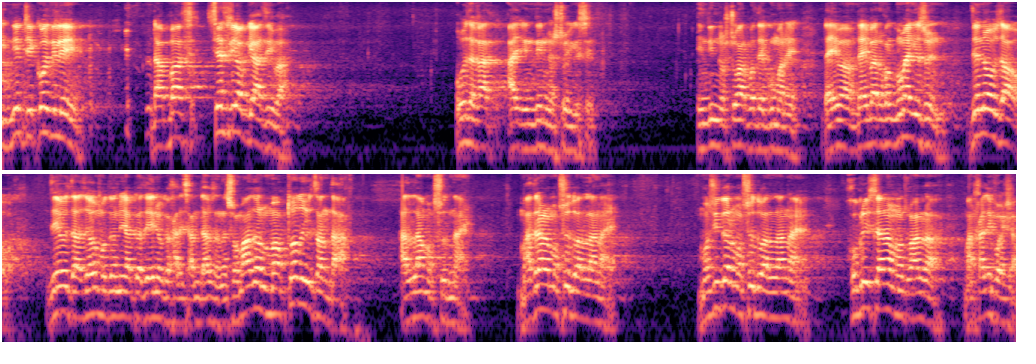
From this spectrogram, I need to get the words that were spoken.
ইঞ্জিন ঠিক করে দিলে ডাব্বা শেষ গিয়ে আসিবা। ও জায়গাত আজ ইঞ্জিন নষ্ট হয়ে গেছে। ইঞ্জিন নষ্ট হওয়ার পথে ঘুমানে ড্রাইভার ড্রাইভার হল ঘুমাই গেছেন যেও যাও যেও, যা যেও মদন একটা যে নৌকা খালি চান্দা চান্দা। সমাজের হয়ে চান্দা। আল্লাহ মকসুদ নাই। মাদ্রার মকসুদ আল্লাহ নাই। মসজিদের মকসুদ আল্লাহ নাই। খবরিস্তানের মকসুদ আল্লাহ। মা খালি পয়সা।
